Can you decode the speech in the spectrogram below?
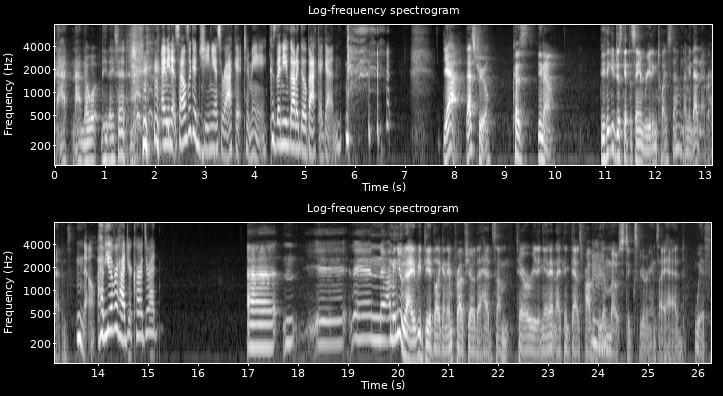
not not know what they said I mean, it sounds like a genius racket to me. Because then you've got to go back again. yeah that's true because you know do you think you just get the same reading twice though i mean that never happens no. Have you ever had your cards read? Uh, n- no. I mean, you and I, we did like an improv show that had some tarot reading in it, and I think that was probably the most experience I had with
